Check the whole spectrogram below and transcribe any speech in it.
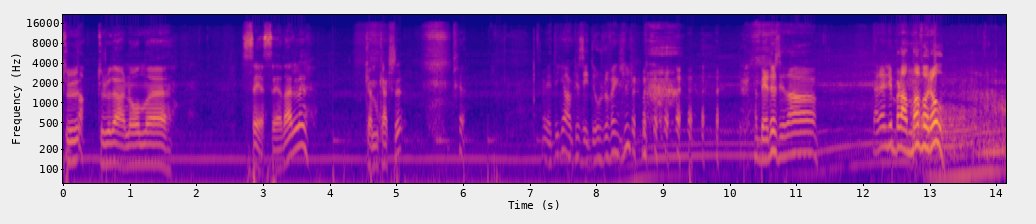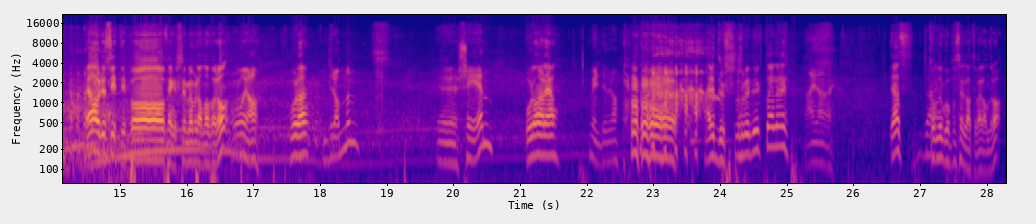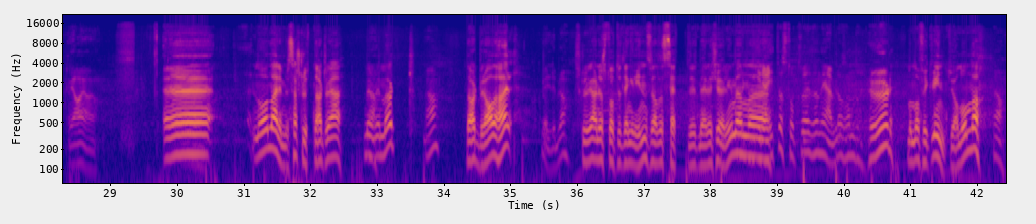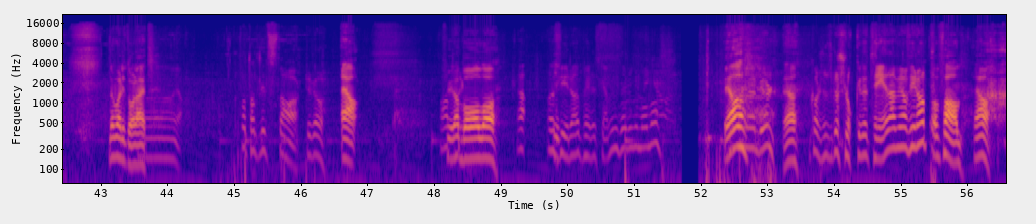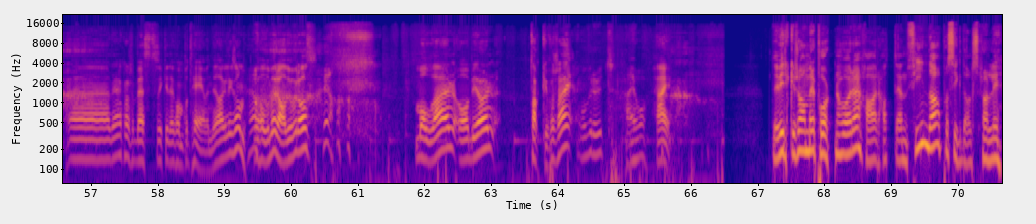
Tror, tror du det er noen eh, CC der, eller? Cumcatcher? Jeg vet ikke, jeg har ikke sittet i Oslo fengsel. Det er bedre å si det Det er litt blanda forhold. Ja, Har du sittet på fengsel med blanda forhold? Å ja. Hvor da? Drammen. Eh, Skien. Hvordan er det? Ja? Veldig bra. er det dusjen som blir brukt, da, eller? Nei, nei, nei. Yes. kan du gå på cella til hverandre òg? Ja, ja, ja. Eh, nå nærmer det seg slutten her, tror jeg. Begynner å bli mørkt. Ja. Det har vært bra, det her. Veldig bra. Skulle gjerne stått litt lenger inn, så jeg hadde sett litt mer kjøring, men, eh, Greit å stått ved sånn jævla sånn høl. men nå fikk vi intervjua noen, da. Ja. Det var litt ålreit. Uh, ja. Fått tatt litt starter og Ja. Fyra bål og Ja. Og fyra hele skauen før du må nå. Ja. Eh, Bjørn, ja. kanskje du skal slokke det treet der vi har fyra opp? Å, faen. Ja. Eh, det er kanskje best så ikke det kommer på TV-en i dag, liksom. Ja. Det holder med radio for oss. Ja. Mollern og Bjørn takker for seg. Over og ut. Hei hå. Hei. Det virker som reporterne våre har hatt en fin dag på Sigdalsrally.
